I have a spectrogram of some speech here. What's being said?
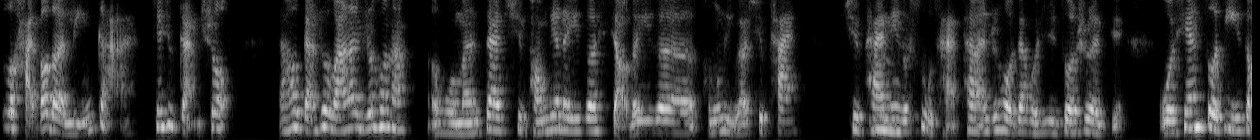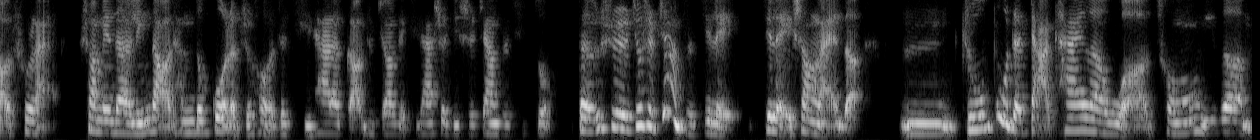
做海报的灵感，先去感受。然后感受完了之后呢，呃，我们再去旁边的一个小的一个棚里边去拍，去拍那个素材，拍完之后再回去做设计。我先做第一稿出来，上面的领导他们都过了之后，就其他的稿就交给其他设计师这样子去做，等于是就是这样子积累积累上来的。嗯，逐步的打开了我从一个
